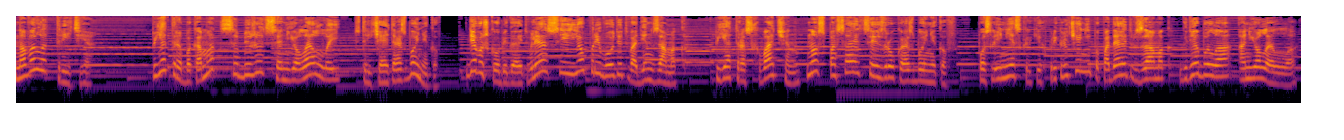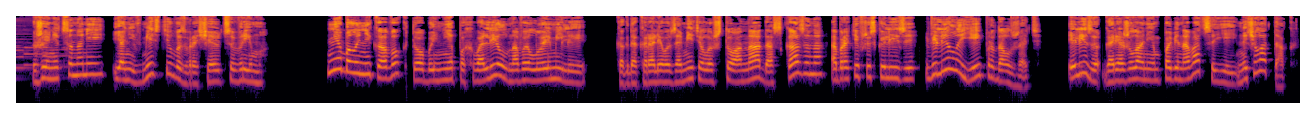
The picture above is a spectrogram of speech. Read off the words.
Новелла третья. Пьетро Бакамаццо бежит с Аньолеллой, встречает разбойников. Девушка убегает в лес, и ее приводят в один замок. Пьетро схвачен, но спасается из рук разбойников. После нескольких приключений попадает в замок, где была Аньолелла. Женится на ней, и они вместе возвращаются в Рим. Не было никого, кто бы не похвалил новеллу Эмилии, когда королева заметила, что она досказана, обратившись к Элизе, велела ей продолжать. Элиза, горя желанием повиноваться ей, начала так.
